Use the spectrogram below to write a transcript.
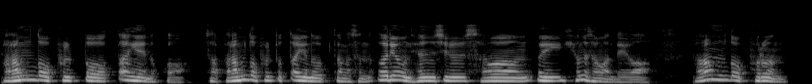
바람도 풀도 땅에 넣고 자, 바람도 풀도 땅에 넣었다는 것은 어려운 현실 상황의 형상화인데요. 바람도 풀은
